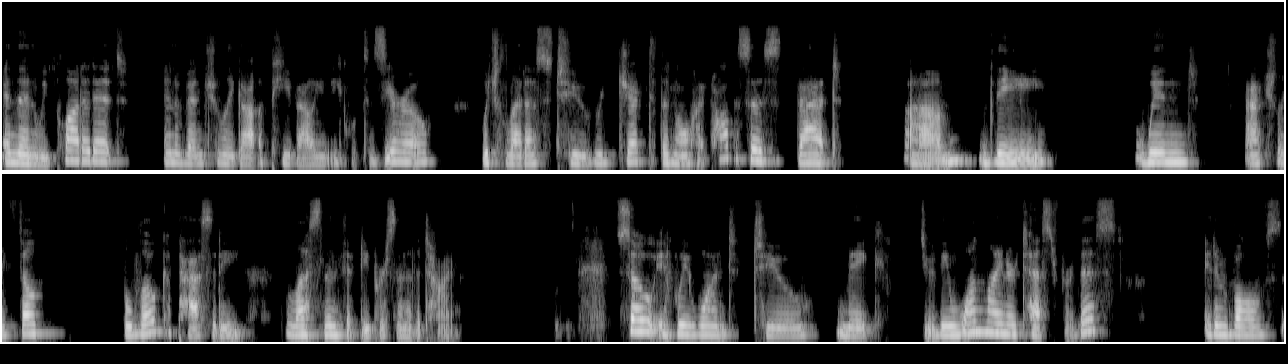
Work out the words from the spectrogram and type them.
and then we plotted it and eventually got a p-value equal to zero, which led us to reject the null hypothesis that um, the wind actually fell below capacity less than 50% of the time. So if we want to make do the one-liner test for this, it involves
